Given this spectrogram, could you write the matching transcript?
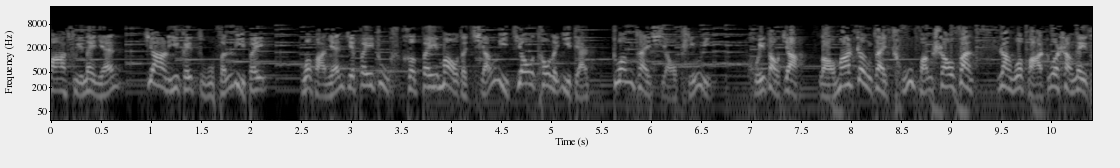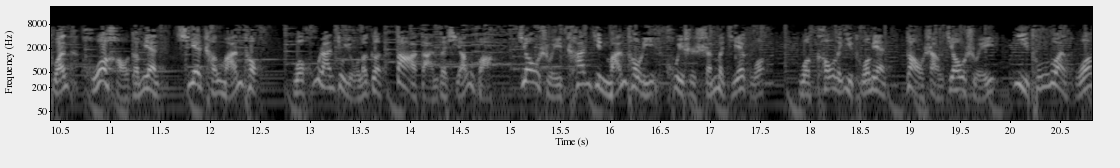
八岁那年，家里给祖坟立碑，我把年节碑柱和碑帽的强力胶偷了一点，装在小瓶里。回到家，老妈正在厨房烧饭，让我把桌上那团和好的面切成馒头。我忽然就有了个大胆的想法：胶水掺进馒头里会是什么结果？我抠了一坨面，倒上胶水，一通乱和，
